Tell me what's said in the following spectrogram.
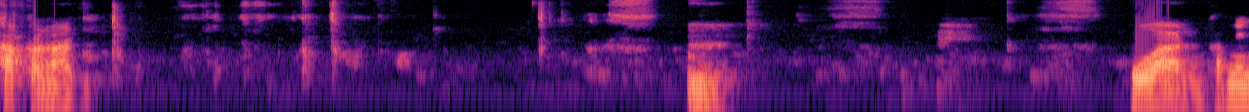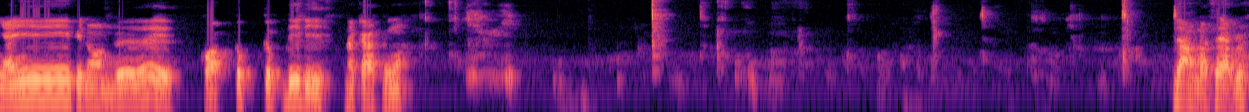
คักขนาดหวานครับใหญ่ๆพี่น้องเอ้ยกรอบกรึบกึบดีดีๆหน้ากากหมูย่างมาแซ่บเลย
